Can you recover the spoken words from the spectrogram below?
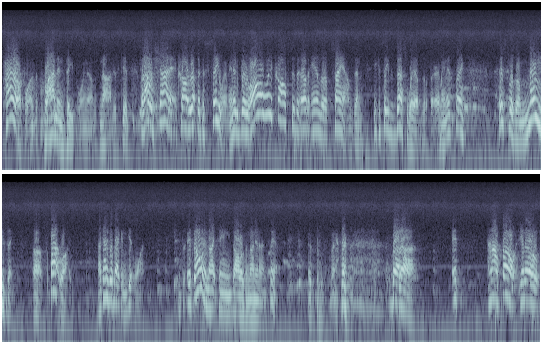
powerful. It was blinding people. You know, nah, just kidding. But I would shine it across up at the ceiling, and it would go all the way across to the other end of Sam's, and you could see the dust webs up there. I mean, this thing, this was amazing. Uh, spotlight. I got to go back and get one. It's, it's only nineteen dollars and ninety nine cents. but uh, it's and I thought, you know,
